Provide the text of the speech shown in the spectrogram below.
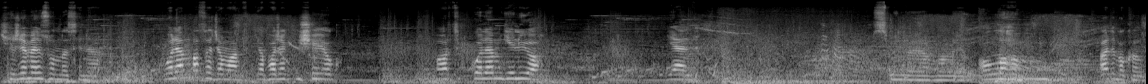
Keseceğim en sonunda seni. Golem basacağım artık. Yapacak bir şey yok. Artık golem geliyor. Geldi. Bismillahirrahmanirrahim. Allah'ım. Hadi bakalım.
